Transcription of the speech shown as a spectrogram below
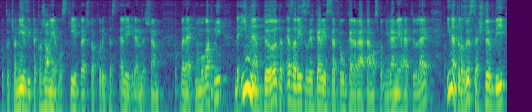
Ott, hogyha nézitek a zsanérhoz képest, akkor itt ezt elég rendesen be lehet nyomogatni. De innentől, tehát ez a rész azért kevésszer fogunk erre rátámaszkodni remélhetőleg, innentől az összes többi,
